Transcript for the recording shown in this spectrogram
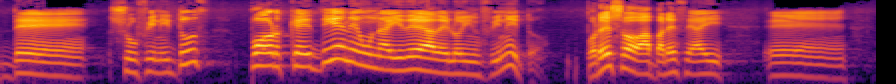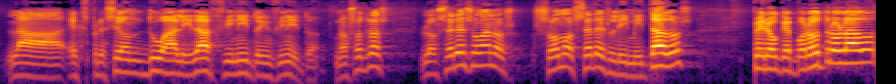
de su finitud porque tiene una idea de lo infinito. Por eso aparece ahí eh, la expresión dualidad finito-infinito. Nosotros, los seres humanos, somos seres limitados, pero que por otro lado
